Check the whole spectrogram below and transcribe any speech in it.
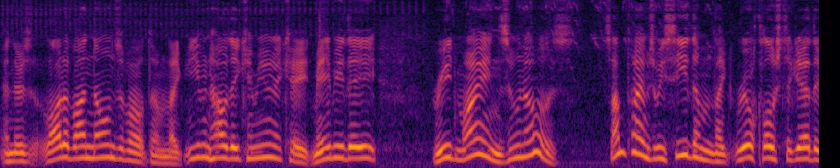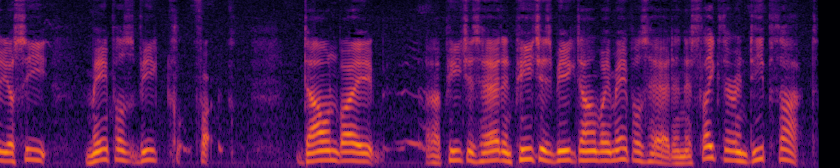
And there's a lot of unknowns about them like even how they communicate. Maybe they read minds. Who knows? Sometimes we see them like real close together. You'll see maple's beak down by uh, peach's head and peach's beak down by maple's head. And it's like they're in deep thought.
